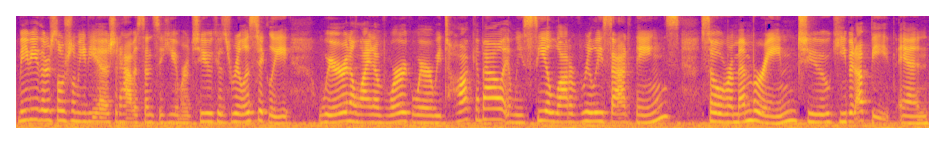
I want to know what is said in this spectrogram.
maybe their social media should have a sense of humor too because realistically, we're in a line of work where we talk about and we see a lot of really sad things. So remembering to keep it upbeat and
